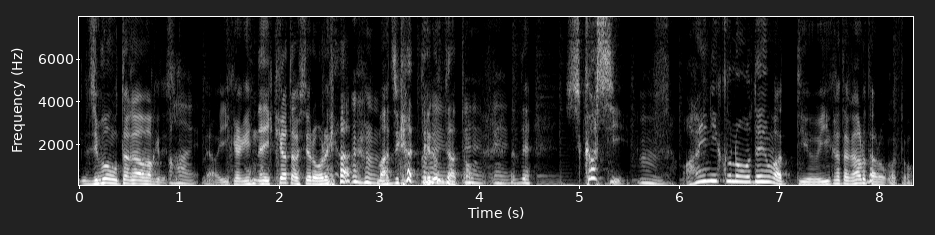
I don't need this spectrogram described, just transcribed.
自分を疑うわけですよ、はい。いい加減な生き方をしてる俺が 間違ってるんだと、でしかしうん。あいにくのお電話っていう言い方があるだろうかと。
